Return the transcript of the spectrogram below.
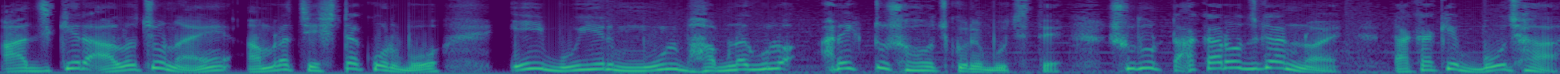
আজকের আলোচনায় আমরা চেষ্টা করব এই বইয়ের মূল ভাবনাগুলো আরেকটু সহজ করে বুঝতে। শুধু টাকা রোজগার নয়, টাকাকে বোঝা,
